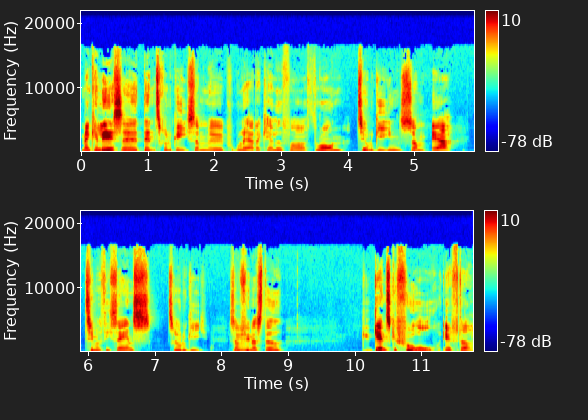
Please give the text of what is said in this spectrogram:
man kan læse den trilogi, som øh, populært er kaldet for Throne-teologien, som er Timothy Sands trilogi, som mm. finder sted ganske få år efter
